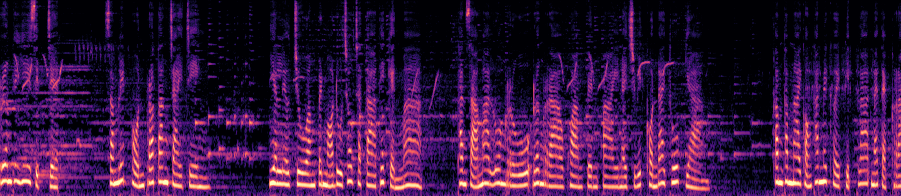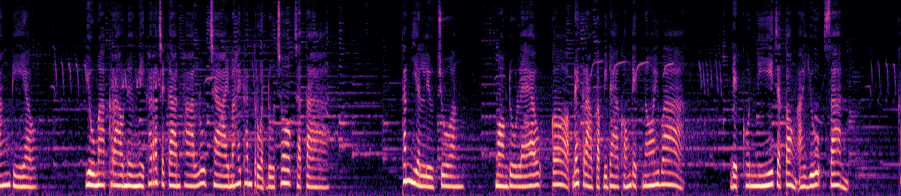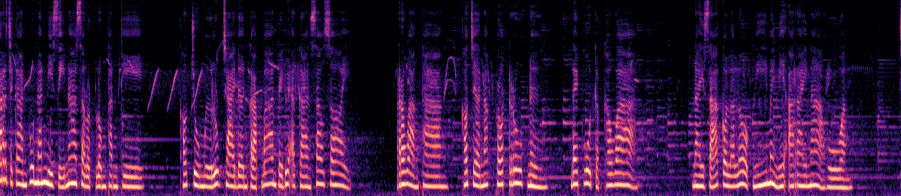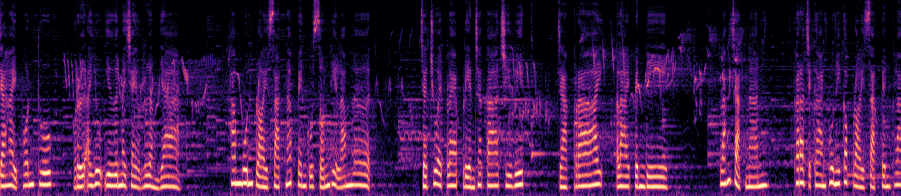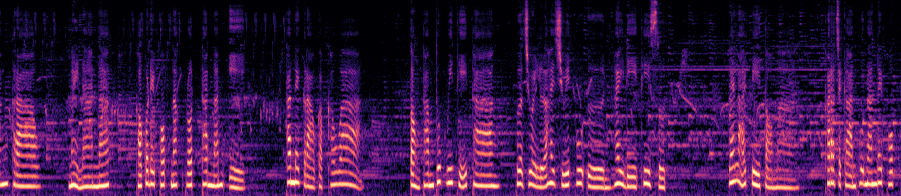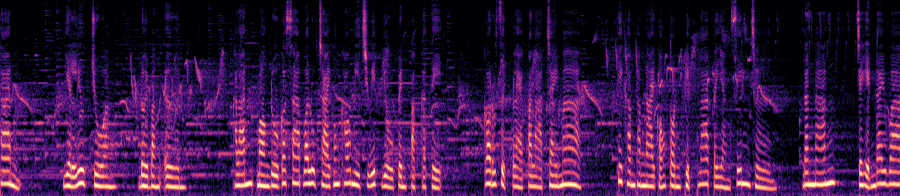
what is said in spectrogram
เรื่องที่ยี่สิบเจ็ดสำลิดผลเพราะตั้งใจจริง เยียนเลวจวงเป็นหมอดูโชคชะตาที่เก่งมาก ท่านสามารถล่วงรู้เรื่องราวความเป็นไปในชีวิตคนได้ทุกอย่างคำทำนายของท่านไม่เคยผิดพลาดแม้แต่ครั้งเดียว อยู่มาคราวหนึ่งมีข้าราชการพาลูกชายมาให้ท่านตรวจดูโชคชะตา ท่านเยียนหลิวจวง มองดูแล้วก็ได้กล่าวกับบิดาของเด็กน้อยว่า เด็กคนนี้จะต้องอายุสั้นข้าราชการผู้นั้นมีสีหน้าสลดลงทันที เขาจูงมือลูกชายเดินกลับบ้านไปด้วยอาการเศร้าส้อย ระหว่างทางเขาเจอนักพรตรูปหนึ่ง ได้พูดกับเขาว่า ในสากลโลกนี้ไม่มีอะไรน่าห่วง จะให้พ้นทุกข์ หรืออายุยืนไม่ใช่เรื่องยากทำบุญปล่อยสัตว์นับเป็นกุศลที่ล้ำเลิศ จะช่วยแปลเปลี่ยนชะตาชีวิต จากร้ายกลายเป็นดี หลังจากนั้นข้าราชการผู้นี้ก็ปล่อยสัตว์เป็นครั้งคราว ไม่นานนัก เขาก็ได้พบนักพรตท่านนั้นอีก ท่านได้กล่าวกับเขาว่า ต้องทำทุกวิถีทาง เพื่อช่วยเหลือให้ชีวิตผู้อื่นให้ดีที่สุดและหลายปีต่อมาข้าราชการผู้นั้นได้พบท่าน เย็นลิ้วจวง โดยบังเอิญ ครั้นมองดูก็ทราบว่าลูกชายของเขามีชีวิตอยู่เป็นปกติ ก็รู้สึกแปลกประหลาดใจมาก ที่คำทำนายของตนผิดพลาดไปอย่างสิ้นเชิง ดังนั้นจะเห็นได้ว่า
